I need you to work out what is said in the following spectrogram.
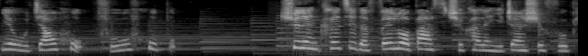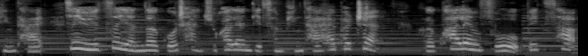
业务交互、服务互补。趣链科技的飞洛 BaaS 区块链一站式服务平台，基于自研的国产区块链底层平台 HyperChain 和跨链服务 BigHub，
